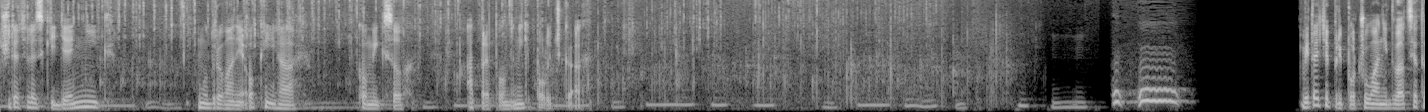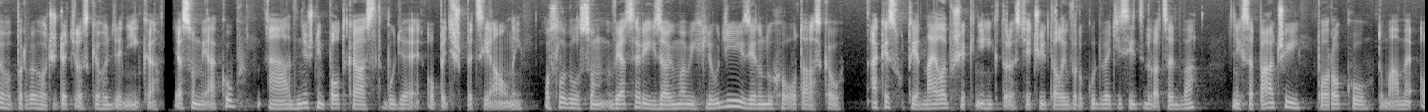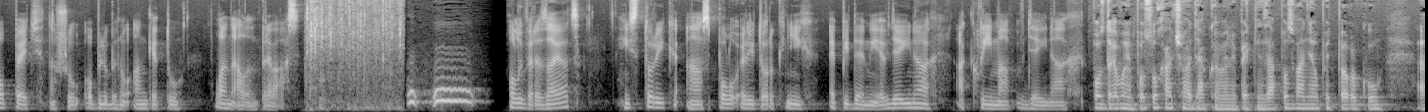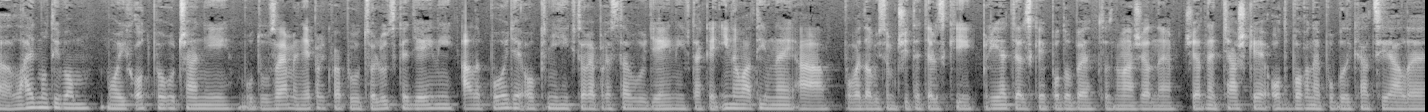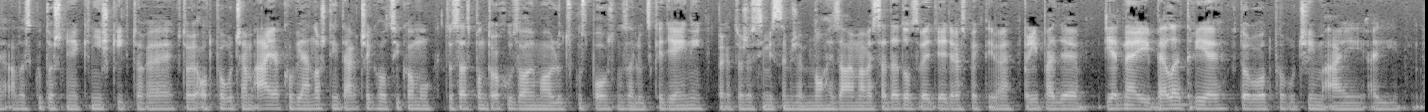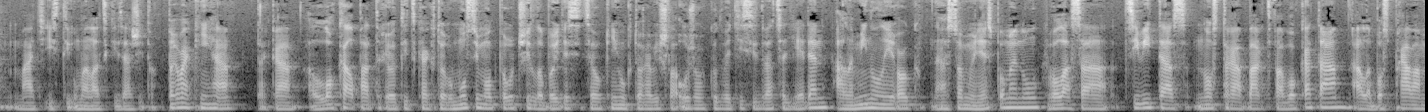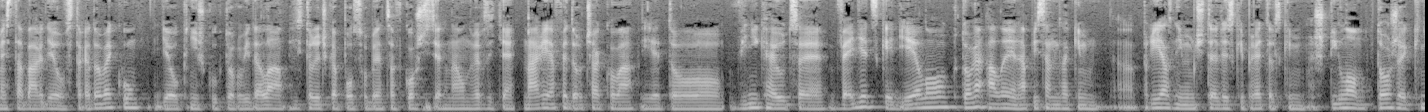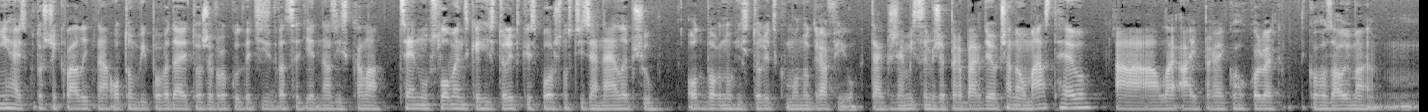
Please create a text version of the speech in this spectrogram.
Čitateľský denník, mudrovanie o knihách, komiksoch a preplnených poličkách. Vítajte pri počúvaní 21. čitateľského denníka. Ja som Jakub a dnešný podcast bude opäť špeciálny. Oslovil som viacerých zaujímavých ľudí s jednoduchou otázkou. Aké sú tie najlepšie knihy, ktoré ste čítali v roku 2022? Nech sa páči, po roku tu máme opäť našu obľúbenú anketu len a len pre vás. Oliver Zajac, historik a spolueditor kníh Epidémie v dejinách a Klíma v dejinách. Pozdravujem poslucháčov a ďakujem veľmi pekne za pozvanie opäť po roku. E, leitmotivom mojich odporúčaní budú zrejme neprekvapujúco ľudské dejiny, ale pôjde o knihy, ktoré predstavujú dejiny v takej inovatívnej a povedal by som čitateľsky priateľskej podobe. To znamená žiadne, žiadne ťažké odborné publikácie, ale, ale skutočne knižky, ktoré, ktoré odporúčam aj ako vianočný darček hocikomu, kto sa aspoň trochu zaujíma o ľudskú spoločnosť a ľudské dejiny, pretože si myslím, že mnohé zaujímavé sa dá dozvedieť, respektíve v prípade jednej beletrie, ktorú odporúčam aj, aj mať istý umelecký zážitok. Prvá kniha taká lokál patriotická, ktorú musím odporučiť, lebo ide síce o knihu, ktorá vyšla už v roku 2021, ale minulý rok som ju nespomenul. Volá sa Civitas Nostra Bartva Vokata, alebo Správa mesta Bardejov v stredoveku. Ide o knižku, ktorú vydala historička pôsobiaca v Košiciach na univerzite Maria Fedorčáková. Je to vynikajúce vedecké dielo, ktoré ale je napísané takým e, priaznivým čitateľským priateľským štýlom. To, že kniha je skutočne kvalitná, o tom vypoveda aj to, že v roku 2021 získala cenu Slovenskej historickej spoločnosti za najlepšiu odbornú historickú monografiu. Takže myslím, že pre Bardejovčanov must have, ale aj pre kohokoľvek, koho zaujíma,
